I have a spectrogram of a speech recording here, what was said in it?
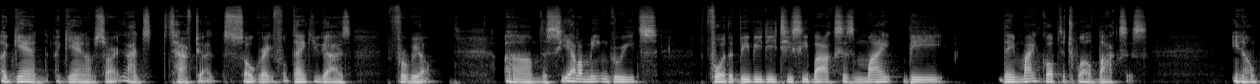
Again, again, I'm sorry. I just have to. I'm so grateful. Thank you guys for real. Um, the Seattle meet and greets for the BBDTC boxes might be, they might go up to 12 boxes. You know,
